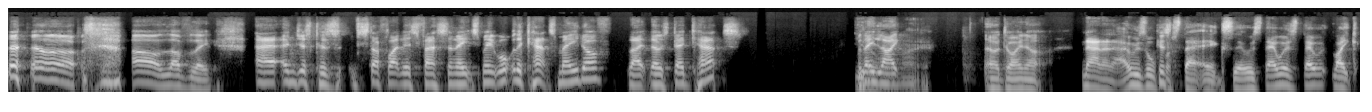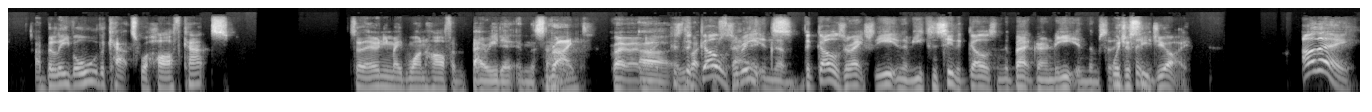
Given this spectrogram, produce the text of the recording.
oh, oh, lovely. Uh, and just because stuff like this fascinates me, what were the cats made of? Like those dead cats? Were You they like- know. Oh, do I not? No, no, no. It was all prosthetics. There was, there was, there was like, I believe all the cats were half cats. So they only made one half and buried it in the sand. Right. Right, right, Uh, right. Because was the like gulls are eating them. The gulls are actually eating them. You can see the gulls in the background eating them. So Which is CGI. Are they?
